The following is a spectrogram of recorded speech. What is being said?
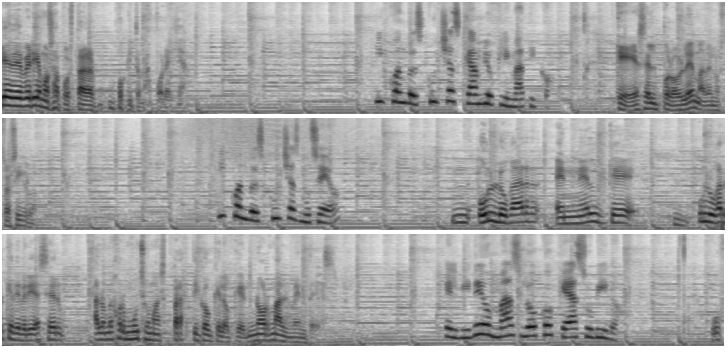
que deberíamos apostar un poquito más por ella. ¿Y cuando escuchas cambio climático? Que es el problema de nuestro siglo. ¿Y cuando escuchas museo? Mm, un lugar en el que... Un lugar que debería ser a lo mejor mucho más práctico que lo que normalmente es. El video más loco que has subido. Uf.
